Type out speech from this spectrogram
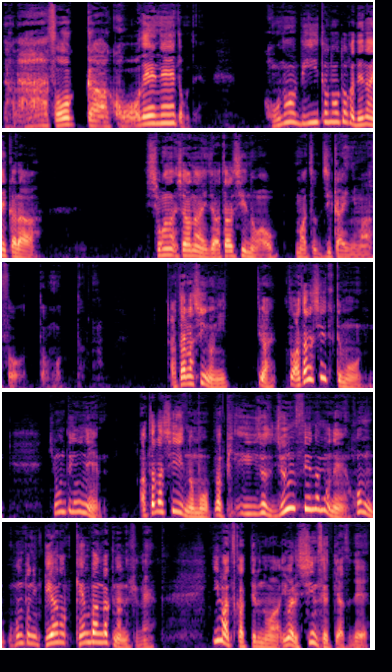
だから、そっか、これね、と思って。このビートの音が出ないから、しょうがない、しょうがない。じゃあ新しいのは、まあちょっと次回に回そうと思った。新しいのにっていうか、そう、新しいって言っても、基本的にね、新しいのも、まあ、純正なもうね、ほん、本当にピアノ、鍵盤楽器なんですよね。今使ってるのは、いわゆるシンセってやつで、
